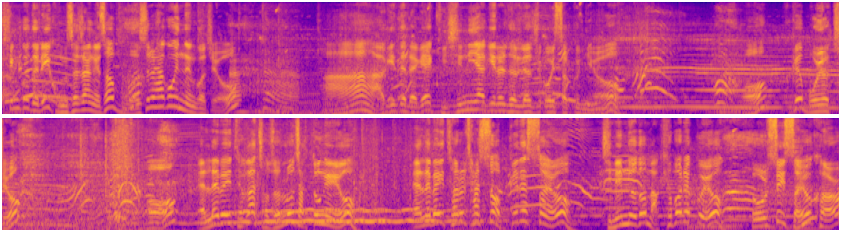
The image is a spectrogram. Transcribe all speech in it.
친구들이 공사장에서 무엇을 하고 있는 거죠? 아, 아기들에게 귀신 이야기를 들려주고 있었군요. 어? 그게 뭐였죠? 어? 엘리베이터가 저절로 작동해요. 엘리베이터를 탈 수 없게 됐어요. 진입로도 막혀버렸고요. 도울 수 있어요, 컬?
